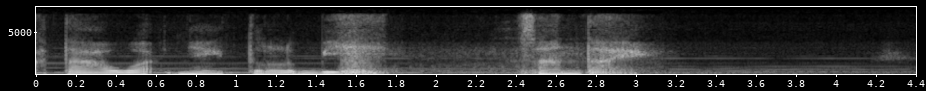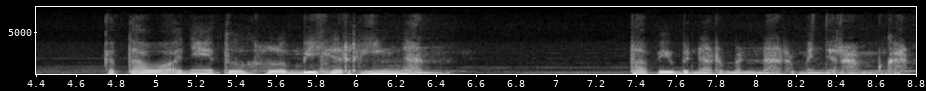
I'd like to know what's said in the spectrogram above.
Ketawanya itu lebih santai. Ketawanya itu lebih ringan, tapi benar-benar menyeramkan.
